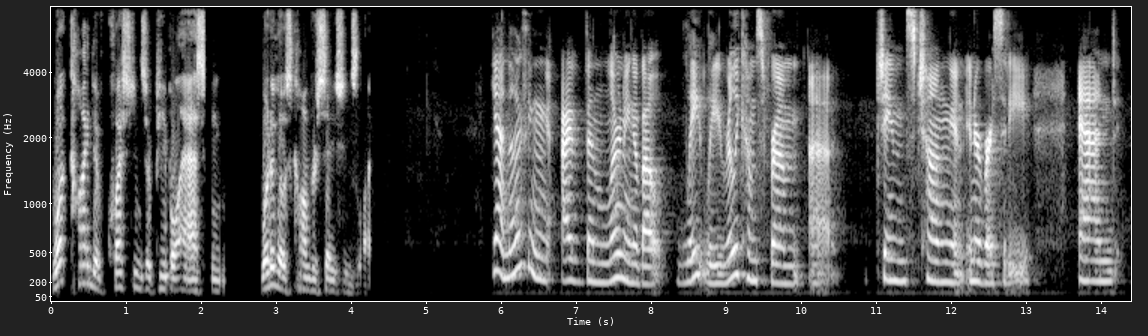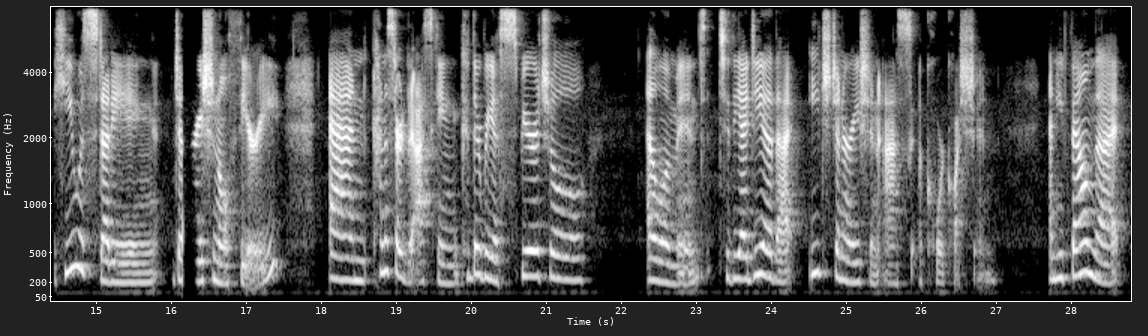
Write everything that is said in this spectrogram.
What kind of questions are people asking? What are those conversations like? Yeah, another thing I've been learning about lately really comes from uh, James Chung and InterVarsity. And he was studying generational theory and kind of started asking could there be a spiritual element to the idea that each generation asks a core question? And he found that,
